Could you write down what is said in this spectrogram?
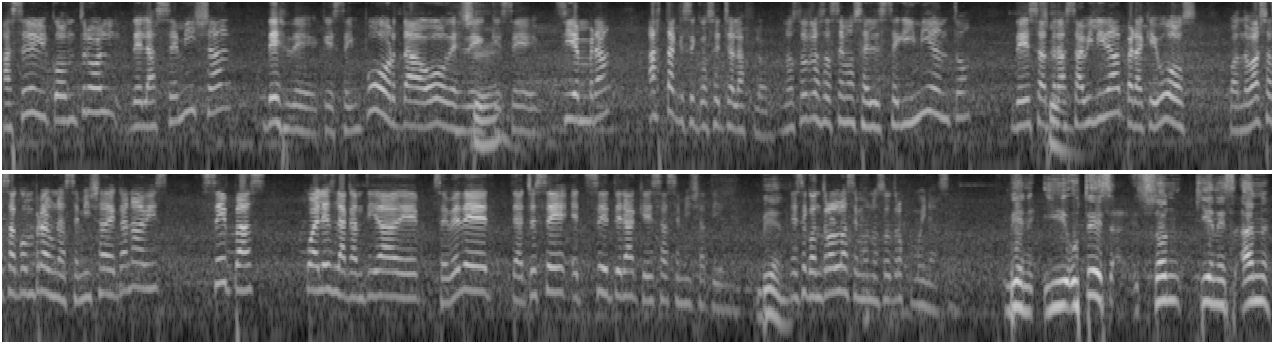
hacer el control de la semilla desde que se importa o desde Sí. que se siembra hasta que se cosecha la flor. Nosotros hacemos el seguimiento de esa Sí. trazabilidad para que vos, cuando vayas a comprar una semilla de cannabis, sepas cuál es la cantidad de CBD, THC, etcétera, que esa semilla tiene. Bien. Ese control lo hacemos nosotros como INASE. Bien, y ustedes son quienes han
